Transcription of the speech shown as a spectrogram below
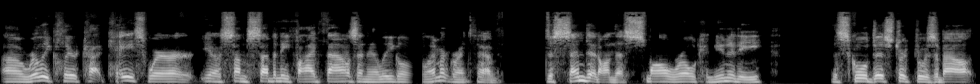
a really clear cut case where, you know, some 75,000 illegal immigrants have descended on this small rural community. The school district was about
